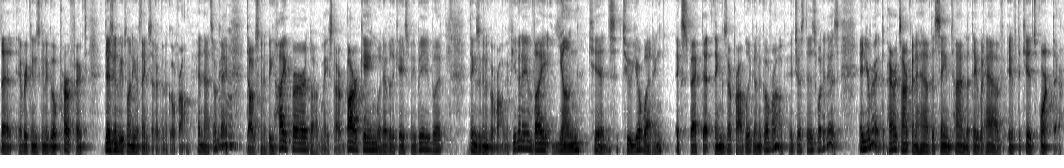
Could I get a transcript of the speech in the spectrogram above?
that everything's gonna go perfect, there's gonna be plenty of things that are gonna go wrong, and that's okay. Mm-hmm. Dog's gonna be hyper. Dog may start barking, whatever the case may be, but things are gonna go wrong. If you're gonna invite young kids to your wedding. Expect that things are probably going to go wrong. It just is what it is. And you're right, the parents aren't going to have the same time that they would have if the kids weren't there.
